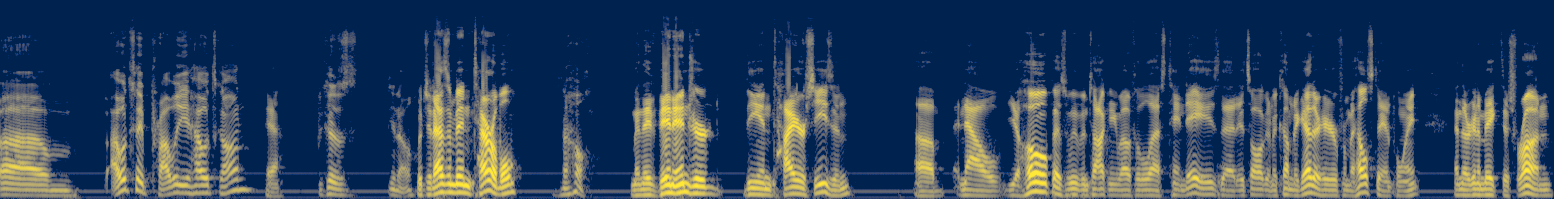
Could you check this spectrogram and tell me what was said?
Um, I would say probably how it's gone. Yeah. because you know, which it hasn't been terrible. no. I mean, they've been injured the entire season. Uh, now, you hope, as we've been talking about for the last 10 days, that it's all going to come together here from a health standpoint and they're going to make this run.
